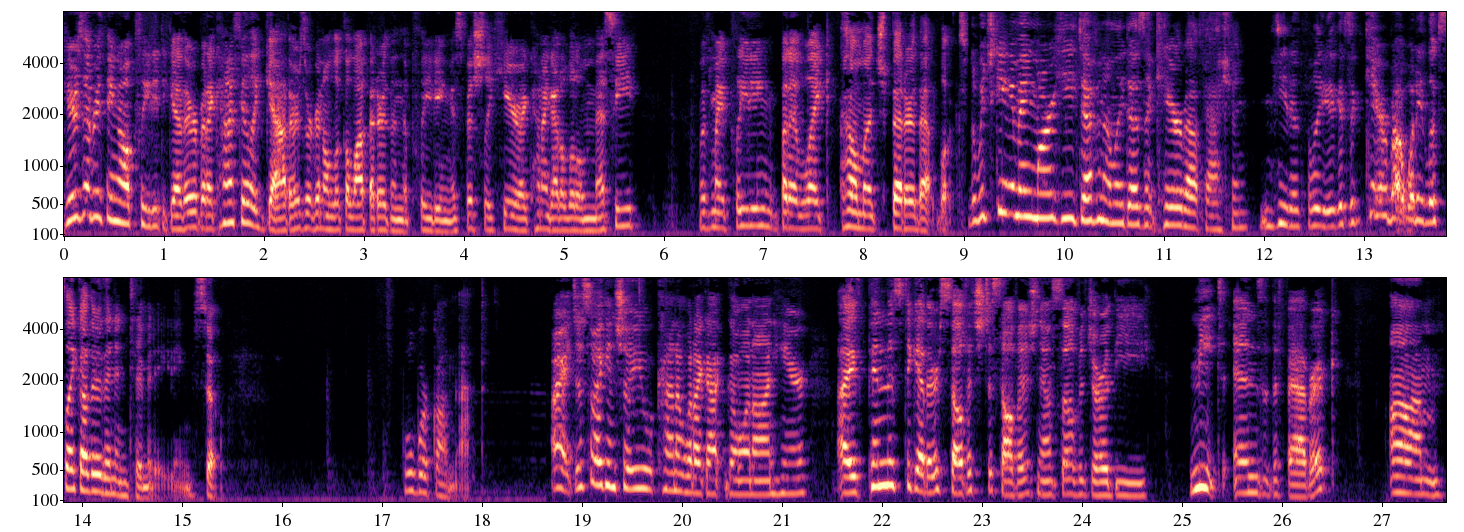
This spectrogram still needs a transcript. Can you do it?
Here's everything all pleated together, but I kind of feel like gathers are going to look a lot better than the pleating, especially here. I kind of got a little messy with my pleating, but I like how much better that looks. The Witch King of Angmar, he definitely doesn't care about fashion. He definitely doesn't care about what he looks like other than intimidating. So we'll work on that. All right, just so I can show you kind of what I got going on here. I've pinned this together, selvage to selvage. Now selvage are the neat ends of the fabric. Um,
